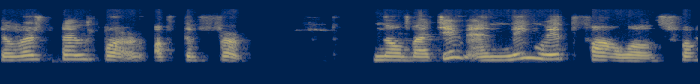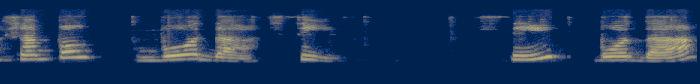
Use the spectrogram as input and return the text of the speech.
The word stem for of the verb. No bachim ending with vowels. For example, boda, see. See, boda.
